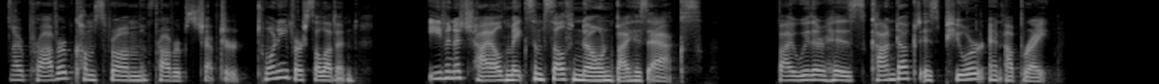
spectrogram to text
Our proverb comes from Proverbs chapter 20, verse 11. Even a child makes himself known by his acts, by whether his conduct is pure and upright.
